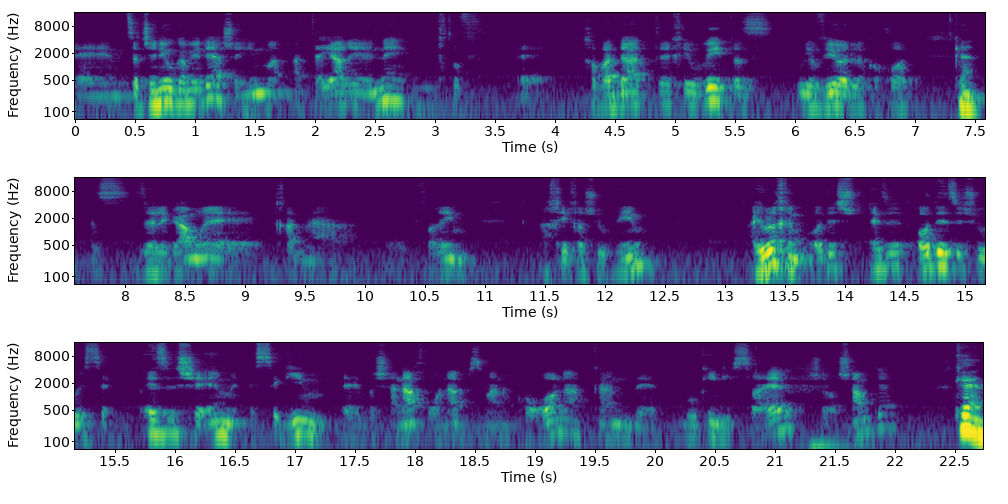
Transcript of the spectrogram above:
אה, מצד שני הוא גם יודע שאם התייר ייהנה והוא יכתוב אה, חוות דעת חיובית אז הוא יביא עוד לקוחות. כן. אז זה לגמרי אה, אחד מהדברים הכי חשובים. היו לכם עוד, איזה, עוד איזשהו איזה שהם הישגים בשנה האחרונה בזמן הקורונה כאן בבוקינג ישראל שרשמתם? כן,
